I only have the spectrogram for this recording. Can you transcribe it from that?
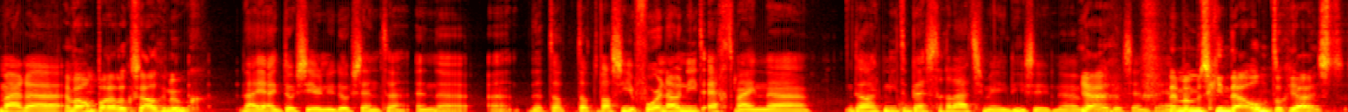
Maar eh, En waarom paradoxaal genoeg? nou ja, ik doseer nu docenten. En eh, dat, dat, dat was hiervoor nou niet echt mijn. daar had ik niet de beste relatie mee in die zin eh, Ja. met de docenten. Ja. Nee, maar misschien daarom toch juist?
